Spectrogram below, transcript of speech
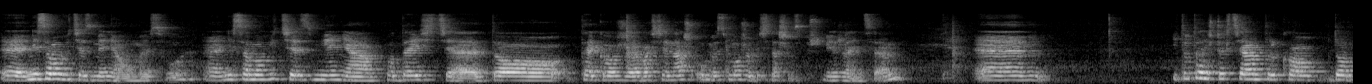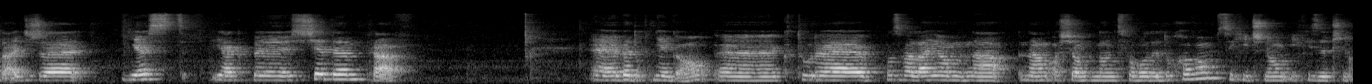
e, niesamowicie zmienia umysł, e, niesamowicie zmienia podejście do tego, że właśnie nasz umysł może być naszym sprzymierzeńcem. Em, I tutaj jeszcze chciałam tylko dodać, że jest jakby siedem praw e, według niego, które pozwalają na, nam osiągnąć swobodę duchową, psychiczną i fizyczną.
